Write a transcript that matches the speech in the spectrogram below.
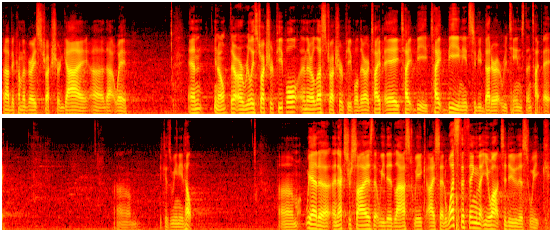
and I've become a very structured guy uh, that way. And, you know, there are really structured people and there are less structured people. There are type A, type B. Type B needs to be better at routines than type A um, because we need help. Um, we had a, an exercise that we did last week. I said, What's the thing that you ought to do this week?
